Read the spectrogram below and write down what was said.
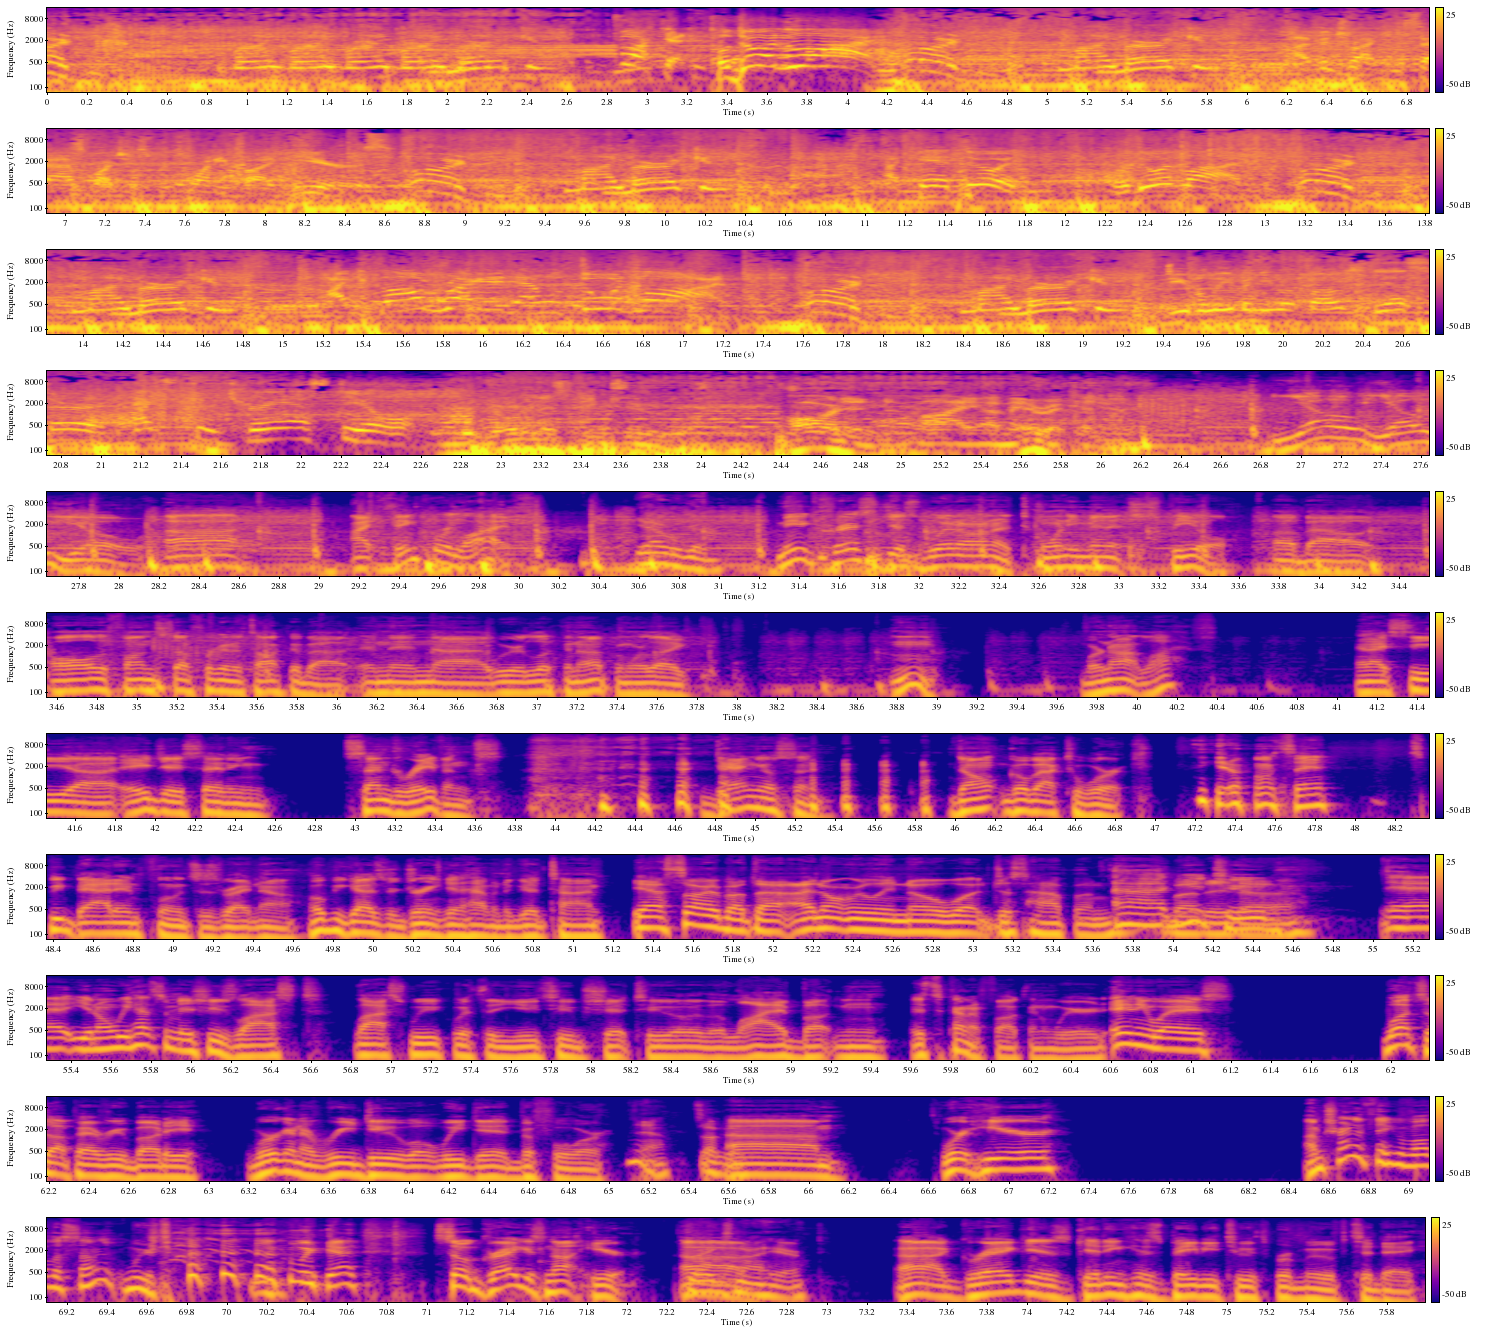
Pardon. My, my, my, my American. Fuck it! We'll do it live! Pardon. My American. I've been tracking Sasquatches for 25 years. Pardon. My American. I can't do it. We'll do it live. Pardon. My American. I can, I'll write it and we'll do it live. Pardon. My American. Do you believe in UFOs? Yes, sir. Extraterrestrial. You're listening to Pardon My American. Yo, yo, yo. Uh, I think we're live. Yeah, we're good. Me and Chris just went on a 20 minute spiel about all the fun stuff we're going to talk about. And then uh, we were looking up and we're like, hmm, we're not live. And I see uh, AJ saying, send Ravens. Danielson, don't go back to work. You know what I'm saying? Let's be bad influences right now. Hope you guys are drinking, having a good time. Yeah, sorry about that. I don't really know what just happened. Uh, but it, YouTube. uh, Yeah, you know, we had some issues last last week with the YouTube shit too, the live button. It's kind of fucking weird. Anyways, what's up everybody? We're going to redo what we did before. yeah, it's okay. Um we're here. I'm trying to think of all the songs we we had. So Greg is not here. Greg's uh, not here. Uh Greg is getting his baby tooth removed today.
